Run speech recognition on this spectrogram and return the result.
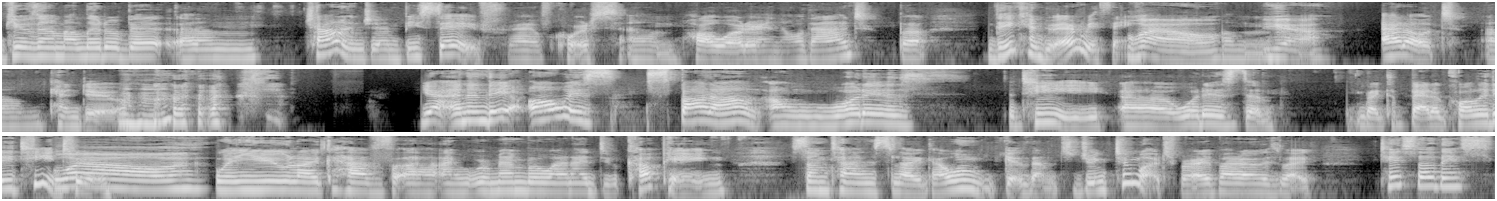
give them a little bit um, challenge and be safe, right? Of course, um, hot water and all that, but they can do everything. Wow. Um, yeah. Adult um, can do. Mm-hmm. yeah, and then they always spot on on what is the tea, uh, what is the like a better quality tea wow. too. When you like have, uh, I remember when I do cupping, sometimes like I won't get them to drink too much, right? But I was like, taste all this,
